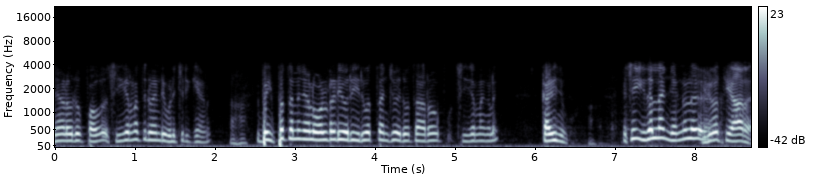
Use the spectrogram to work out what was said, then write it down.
ഞങ്ങളൊരു സ്വീകരണത്തിന് വേണ്ടി വിളിച്ചിരിക്കുകയാണ്. ഇപ്പൊ ഇപ്പൊ തന്നെ ഞങ്ങൾ ഓൾറെഡി ഒരു ഇരുപത്തഞ്ചോ ഇരുപത്തി ആറോ സ്വീകരണങ്ങൾ കഴിഞ്ഞു. പക്ഷെ ഇതെല്ലാം ഞങ്ങൾ ഇരുപത്തിയാറ്.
